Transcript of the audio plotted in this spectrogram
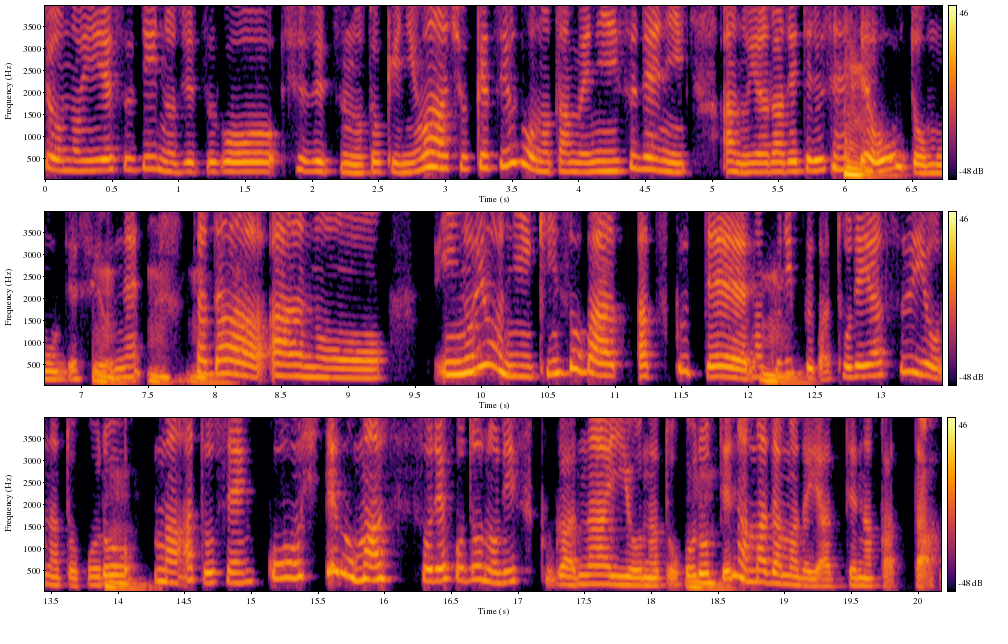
腸の ESD の術後手術の時には、出血予防のためにすでにあのやられてる先生多いと思うんですよね。ただ、あの、胃のように筋層が厚くて、まあ、クリップが取れやすいようなところ、うん、まあ、あと先行しても、まあ、それほどのリスクがないようなところっていうのは、まだまだやってなかった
